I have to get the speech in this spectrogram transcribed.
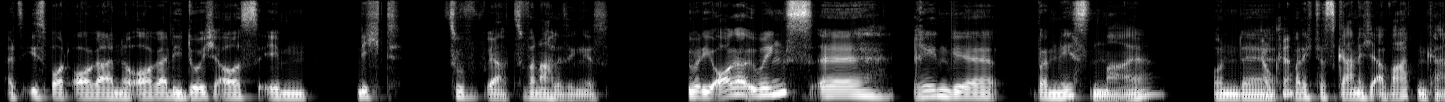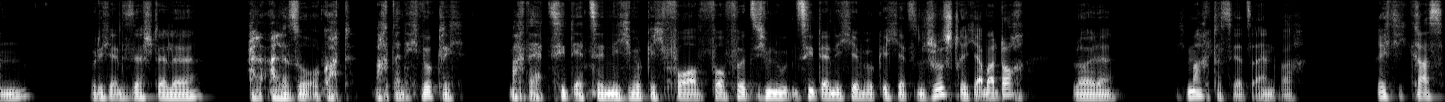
als E-Sport-Orga eine Orga, die durchaus eben nicht zu, ja, zu vernachlässigen ist. Über die Orga übrigens äh, reden wir beim nächsten Mal. Und äh, okay. weil ich das gar nicht erwarten kann, würde ich an dieser Stelle alle, alle so, oh Gott, macht er nicht wirklich. Macht er, zieht jetzt hier nicht wirklich vor, vor 40 Minuten zieht er nicht hier wirklich jetzt einen Schlussstrich. Aber doch, Leute, ich mache das jetzt einfach. Richtig krass.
